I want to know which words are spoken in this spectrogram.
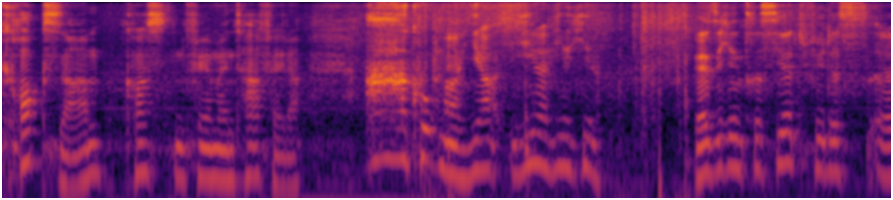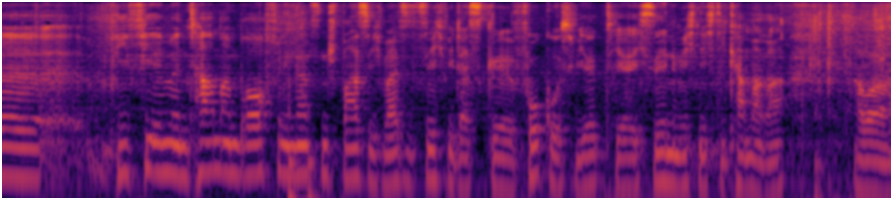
Krocksamen, Kosten für Inventarfelder. Ah, guck mal, hier, hier, hier, hier. Wer sich interessiert für das, äh, wie viel Inventar man braucht für den ganzen Spaß, ich weiß jetzt nicht, wie das gefokus wird. Hier, ich sehe nämlich nicht die Kamera. Aber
